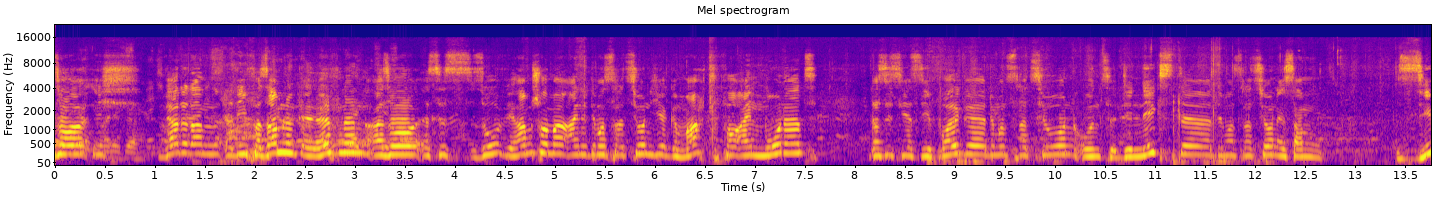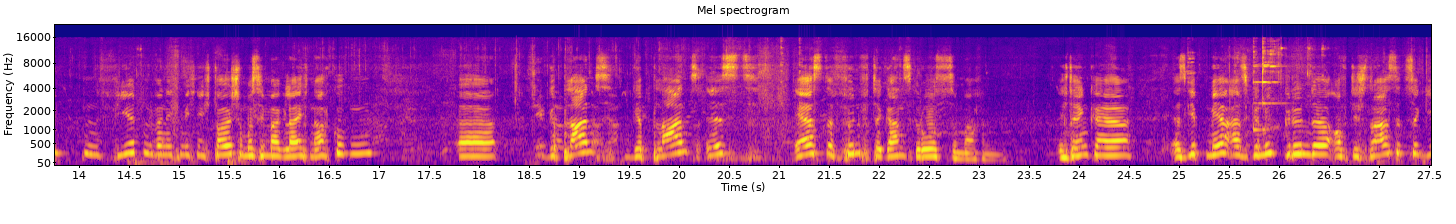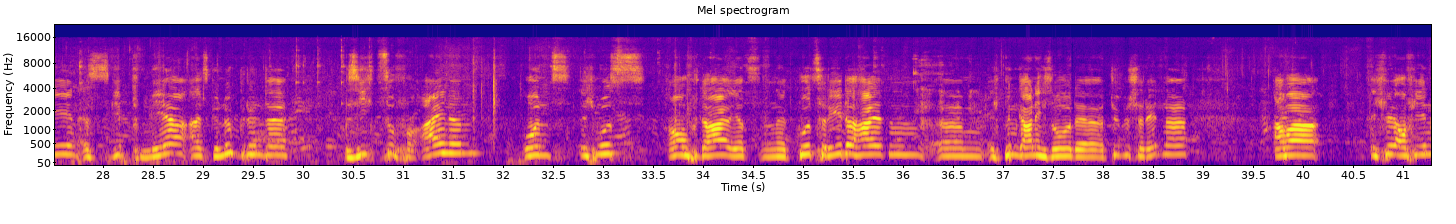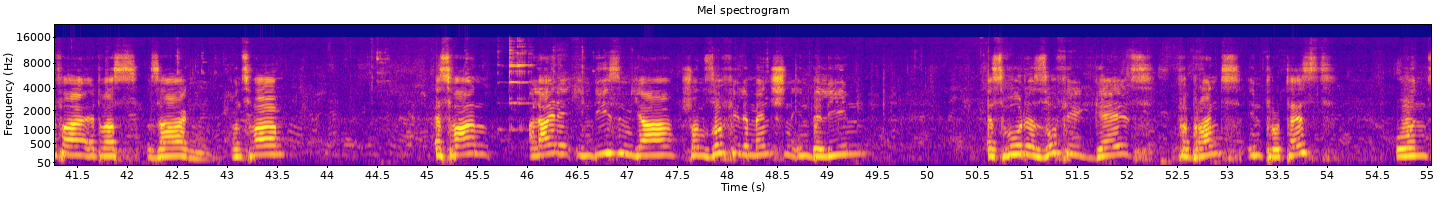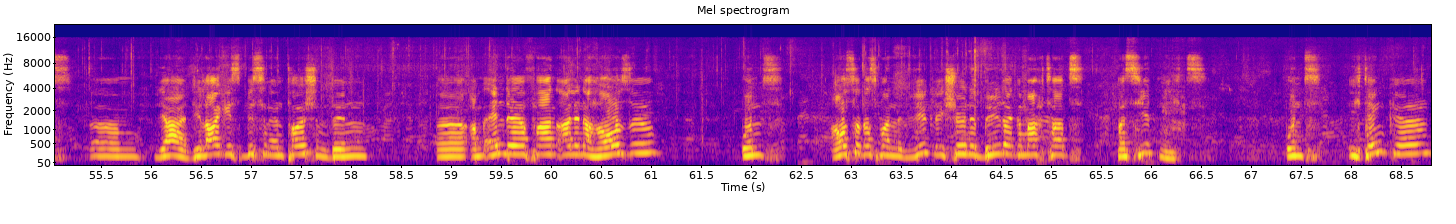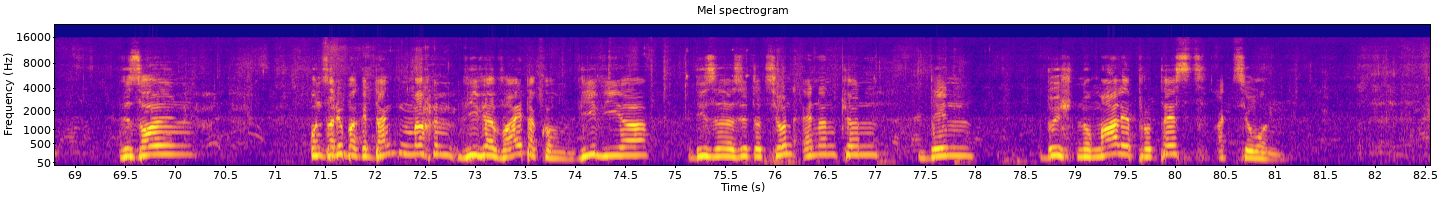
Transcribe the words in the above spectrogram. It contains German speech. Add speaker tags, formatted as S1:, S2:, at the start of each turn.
S1: Also ich werde dann die Versammlung eröffnen. Also es ist so, wir haben schon mal eine Demonstration hier gemacht vor einem Monat. Das ist jetzt die Folgedemonstration und die nächste Demonstration ist am 7.4., wenn ich mich nicht täusche, muss ich mal gleich nachgucken. Äh, geplant, geplant ist, erste Fünfte ganz groß zu machen. Ich denke, es gibt mehr als genug Gründe, auf die Straße zu gehen. Es gibt mehr als genug Gründe, sich zu vereinen. Und ich muss auch da jetzt eine kurze Rede halten. Ähm, ich bin gar nicht so der typische Redner, aber ich will auf jeden Fall etwas sagen. Und zwar, es waren alleine in diesem Jahr schon so viele Menschen in Berlin. Es wurde so viel Geld verbrannt in Protest. Und ähm, ja, die Lage ist ein bisschen enttäuschend, denn äh, am Ende fahren alle nach Hause und außer dass man wirklich schöne Bilder gemacht hat, passiert nichts. Und ich denke, wir sollen uns darüber Gedanken machen, wie wir weiterkommen, wie wir diese Situation ändern können, denn durch normale Protestaktionen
